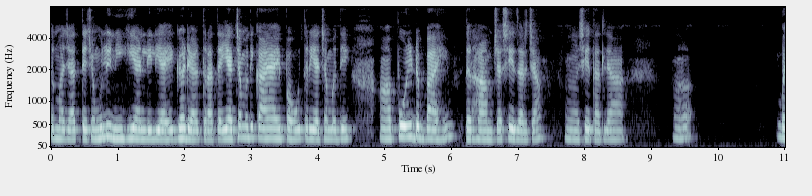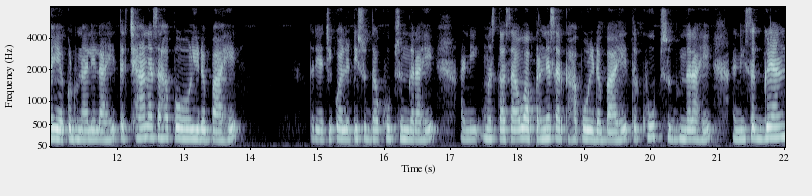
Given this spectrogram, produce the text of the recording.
तर माझ्या आत्याच्या मुलीनी ही आणलेली आहे घड्याळ. तर आता याच्यामध्ये काय आहे पाहू? तर याच्यामध्ये पोळी डब्बा आहे. तर हा आमच्या शेजारच्या शेतातल्या भैयाकडून आलेला आहे. तर छान असा हा पोळी डब्बा आहे. तर याची क्वालिटीसुद्धा खूप सुंदर आहे. आणि मस्त असा वापरण्यासारखा हा पोळी डब्बा आहे. तर खूप सुंदर आहे. आणि सगळ्यां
